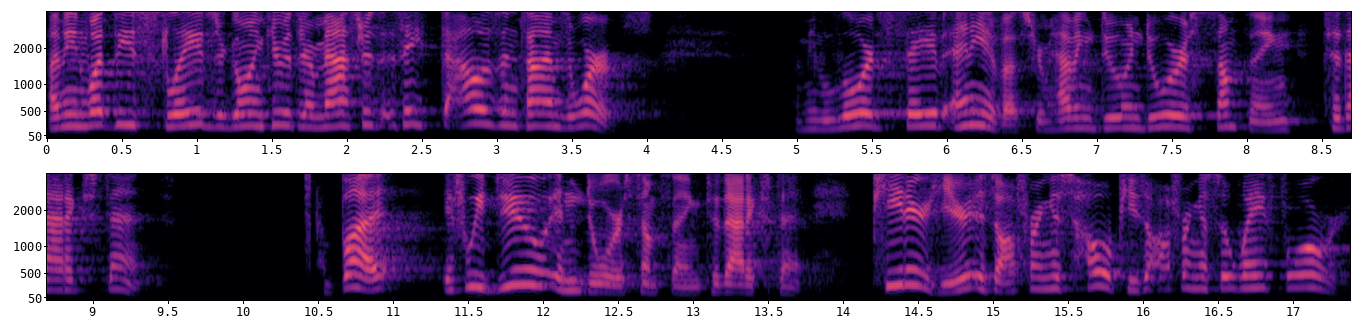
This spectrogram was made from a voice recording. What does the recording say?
I mean, what these slaves are going through with their masters is a thousand times worse. I mean, Lord, save any of us from having to endure something to that extent. But if we do endure something to that extent, Peter here is offering us hope. He's offering us a way forward.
